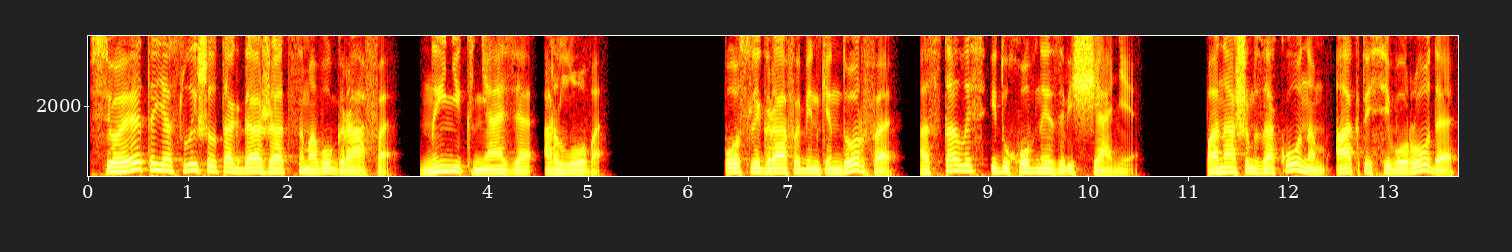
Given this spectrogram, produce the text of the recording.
Все это я слышал тогда же от самого графа, ныне князя Орлова. После графа Бенкендорфа осталось и духовное завещание. По нашим законам акты сего рода,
